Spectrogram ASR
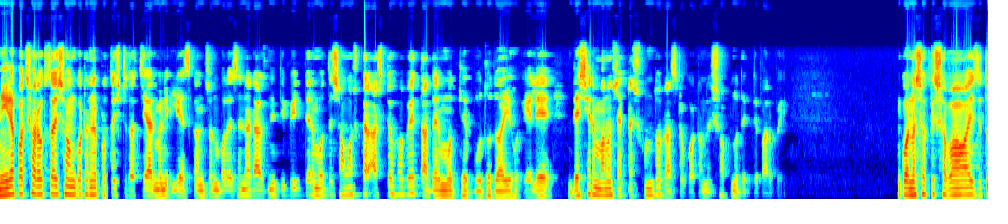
নিরাপদ সড়ক চাই সংগঠনের প্রতিষ্ঠাতা চেয়ারম্যান ইলিয়াস কাঞ্চন বলেছেন, রাজনীতিবিদদের মধ্যে সংস্কার আসতে হবে, তাদের মধ্যে বোধোদয় এলে দেশের মানুষ একটা সুন্দর রাষ্ট্র গঠনের স্বপ্ন দেখতে পারবে। গণশক্তি সভা আয়োজিত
